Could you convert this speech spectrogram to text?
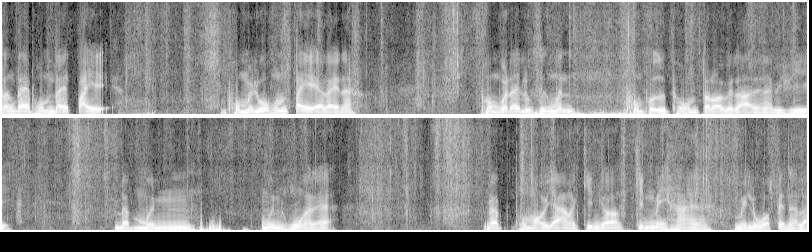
ตั้งแต่ผมได้เตะผมไม่รู้ว่าผมเตะอะไรนะ ผมก็ได้รู้สึกเหมือน ผมพะอืดผมตลอดเวลาเลยนะพี่ๆแบบมึนมึนหัวเลยอะแบบผมเอายามากินก็กินไม่หายนะไม่รู้ว่าเป็นอะไร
